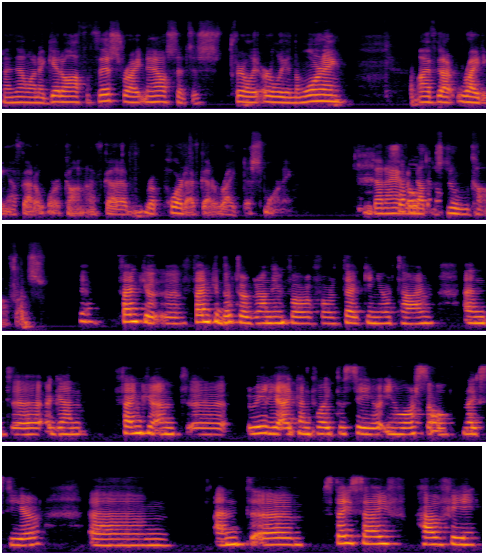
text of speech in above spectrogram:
And then when I get off of this right now, since it's fairly early in the morning, I've got writing I've got to work on. I've got a report I've got to write this morning. And then I have so, another Zoom conference. Yeah, thank you. Uh, thank you, Dr. Grandin, for, for taking your time. And uh, again, thank you. And uh, really, I can't wait to see you in Warsaw next year. Um, and uh, stay safe, healthy,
